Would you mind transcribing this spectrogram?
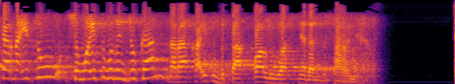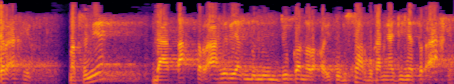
Karena itu, semua itu menunjukkan neraka itu betapa luasnya dan besarnya. Terakhir, maksudnya data terakhir yang menunjukkan neraka itu besar, bukan ngajinya terakhir.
